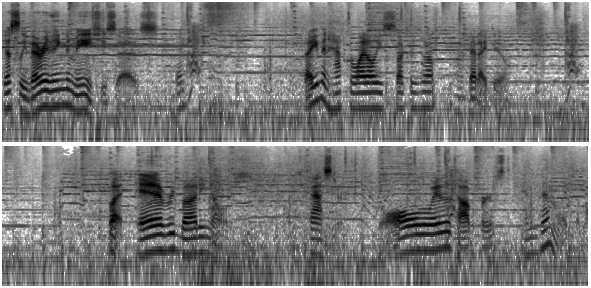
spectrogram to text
Just leave everything to me, she says. Okay. Do I even have to light all these suckers up? I bet I do. But everybody knows. It's faster. Go all the way to the top first, and then light them up.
